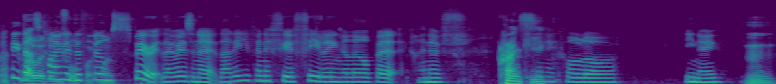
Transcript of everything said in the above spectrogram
I think that's kind of the 4.1. film's spirit, though, isn't it? That even if you're feeling a little bit kind of Cranky. cynical or, you know, Mm.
